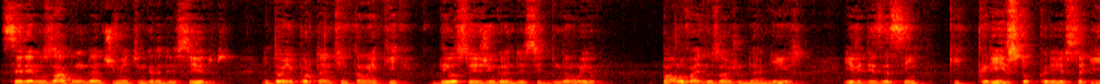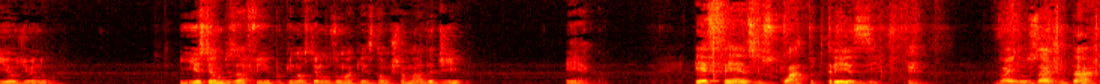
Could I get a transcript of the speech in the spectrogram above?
seremos abundantemente engrandecidos, então o importante então é que Deus seja engrandecido, não eu. Paulo vai nos ajudar nisso, e ele diz assim: que Cristo cresça e eu diminua. E isso é um desafio, porque nós temos uma questão chamada de ego. Efésios 4,13 vai nos ajudar.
